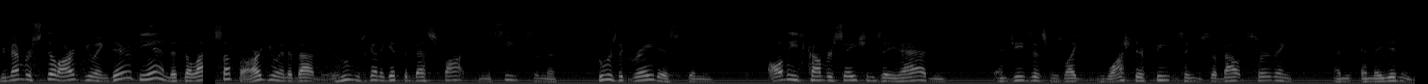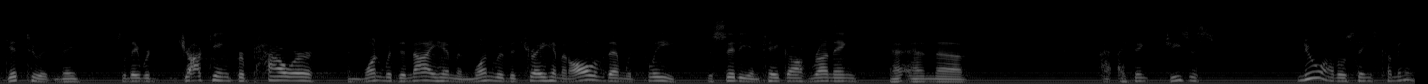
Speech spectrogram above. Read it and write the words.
remember, still arguing there at the end, at the Last Supper, arguing about who was going to get the best spots and the seats and the who was the greatest and all these conversations they had. And, and Jesus was like, he washed their feet and said, it's about serving. And, and they didn't get to it. And they, so they were jockeying for power and one would deny him and one would betray him and all of them would flee the city and take off running and, and uh, I, I think jesus knew all those things coming in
